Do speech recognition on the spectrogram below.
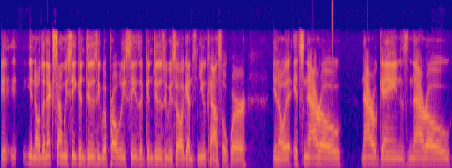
you know, the next time we see Guendouzi, we'll probably see the Guendouzi we saw against Newcastle, where, you know, it, it's narrow, narrow gains, narrow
